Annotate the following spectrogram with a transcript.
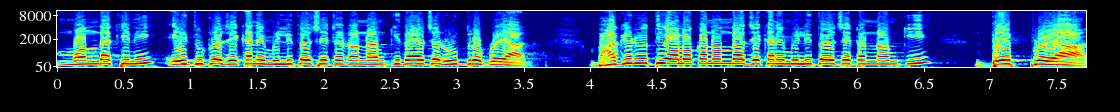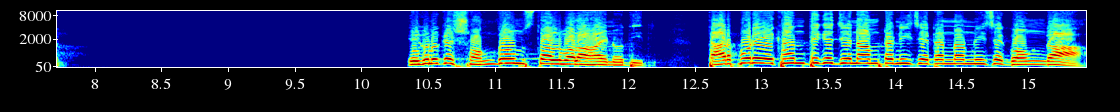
মন্দাকিনী, এই দুটো যেখানে মিলিত হয়েছে এটার নাম কি দেওয়া হয়েছে? রুদ্রপ্রয়াগ। ভাগীরথী অলকানন্দা যেখানে মিলিত হয়েছে এটার নাম কি? দেবপ্রয়াগ। এগুলোকে সঙ্গম স্থল বলা হয় নদীর। তারপরে এখান থেকে যে নামটা নিয়েছে, এটার নাম নিয়েছে গঙ্গা।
